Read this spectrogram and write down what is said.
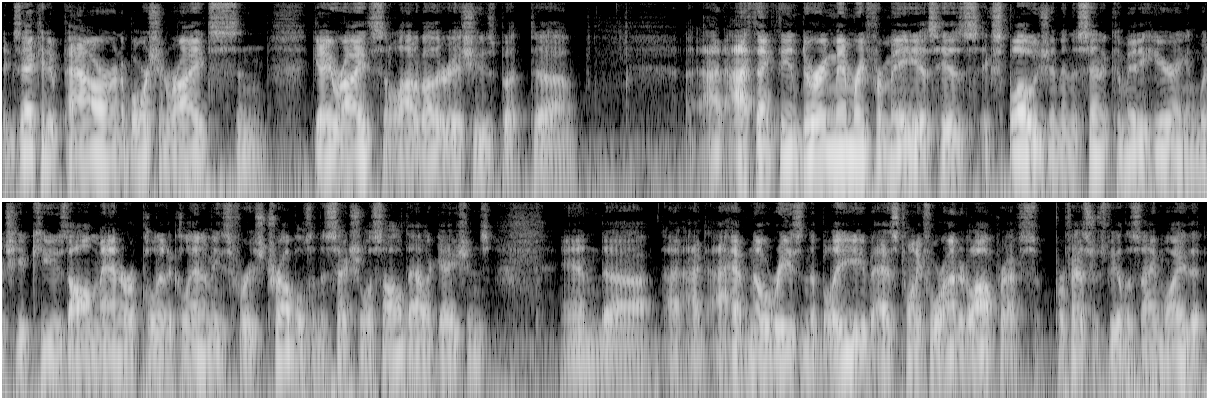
executive power and abortion rights and gay rights and a lot of other issues, but. Uh, I, I, think the enduring memory for me is his explosion in the Senate committee hearing, in which he accused all manner of political enemies for his troubles and the sexual assault allegations. And uh, I, I, have no reason to believe, as 2,400 law prof- professors feel the same way, that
